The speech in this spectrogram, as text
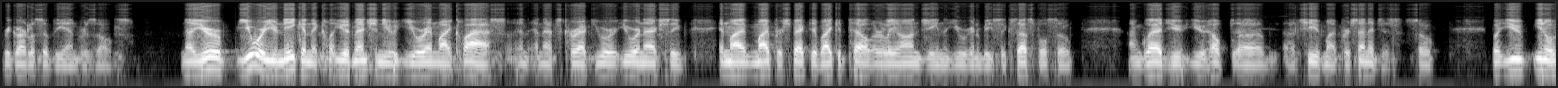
regardless of the end results. Now you're you were unique in the you had mentioned you you were in my class and, and that's correct you were you were actually in my my perspective I could tell early on Gene that you were going to be successful so I'm glad you you helped uh, achieve my percentages so but you you know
